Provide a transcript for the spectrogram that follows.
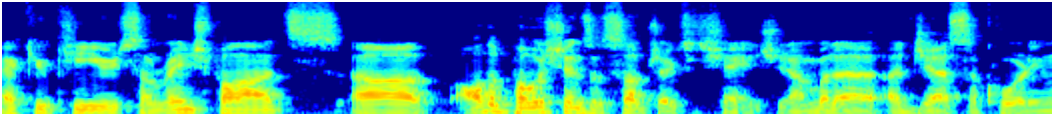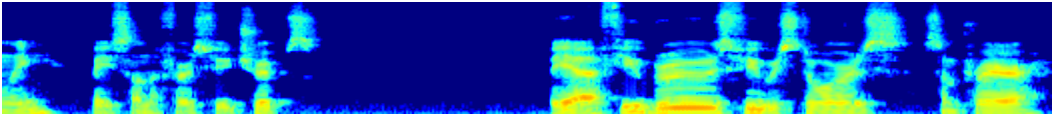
EQ key, some range pots. Uh, all the potions are subject to change. You know, I'm gonna adjust accordingly based on the first few trips. But yeah, a few brews, few restores, some prayer.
